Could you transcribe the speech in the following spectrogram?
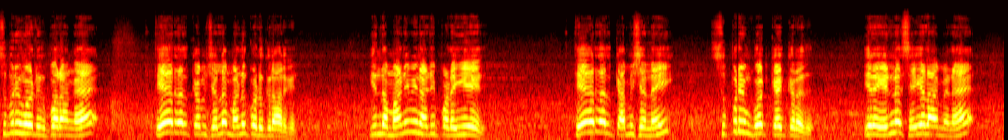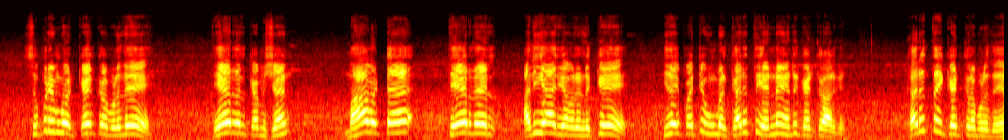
சுப்ரீம் கோர்ட்டுக்கு போகிறாங்க தேர்தல் கமிஷனில் மனு கொடுக்கிறார்கள். இந்த மனுவின் அடிப்படையில் தேர்தல் கமிஷனை சுப்ரீம் கோர்ட் கேட்கிறது. இதில் என்ன செய்யலாம் என சுப்ரீம் கோர்ட் கேட்கிற பொழுது தேர்தல் கமிஷன் மாவட்ட தேர்தல் அதிகாரி அவர்களுக்கு இதை பற்றி உங்கள் கருத்து என்ன என்று கேட்கிறார்கள். கருத்தை கேட்கிற பொழுது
